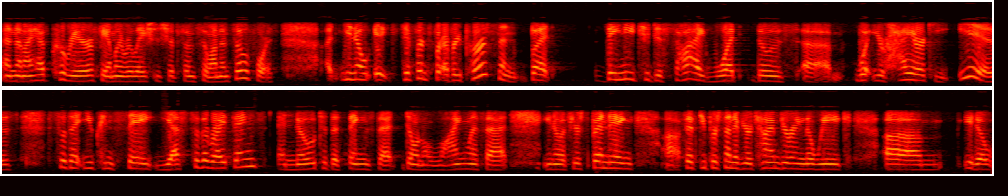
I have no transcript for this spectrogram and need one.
And then I have career, family relationships, and so on and so forth. Uh, you know, it's different for every person, but they need to decide what those um, what your hierarchy is so that you can say yes to the right things and no to the things that don't align with that. You know if you're spending uh, 50% of your time during the week um, you know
